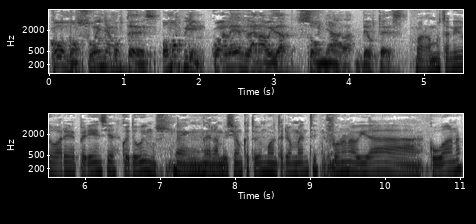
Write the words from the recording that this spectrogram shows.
cómo sueñan ustedes, o más bien, cuál es la Navidad soñada de ustedes. Bueno, hemos tenido varias experiencias que tuvimos en, en la misión que tuvimos anteriormente. Fue una Navidad cubana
